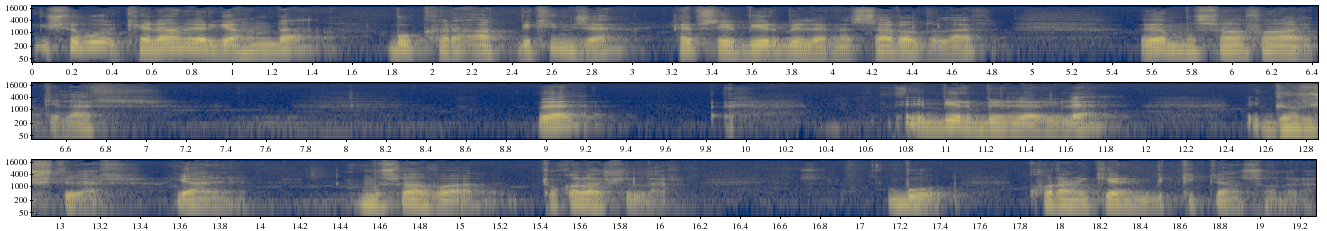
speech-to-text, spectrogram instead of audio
İşte bu kelam dergahında bu kıraat bitince hepsi birbirlerine sarıldılar ve musafaha ettiler. Ve e, birbirleriyle görüştüler. Yani musafaha, tokalaştılar. Bu Kur'an-ı Kerim bittikten sonra.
